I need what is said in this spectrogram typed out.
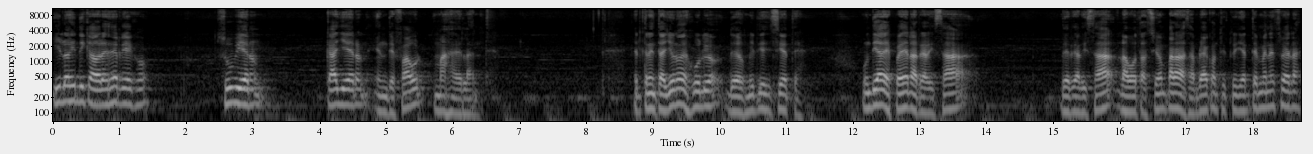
y los indicadores de riesgo subieron, cayeron en default más adelante. El 31 de julio de 2017, un día después de la realizada de realizar la votación para la Asamblea Constituyente en Venezuela,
